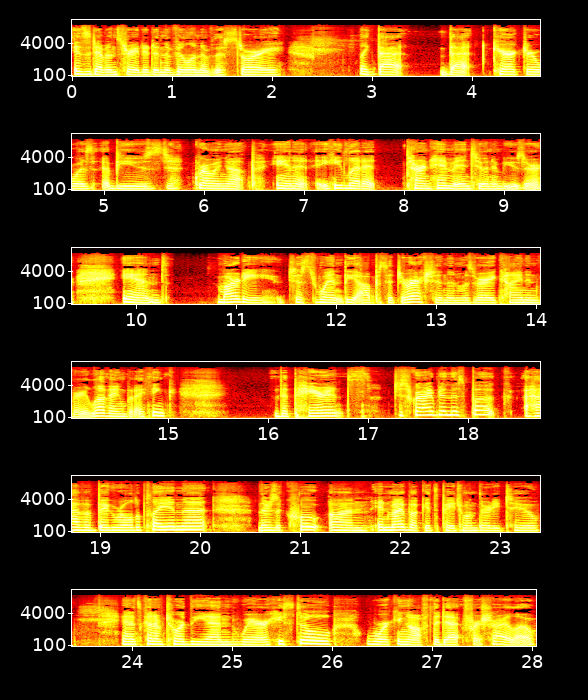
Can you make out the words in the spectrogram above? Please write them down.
is demonstrated in the villain of this story, like that that character was abused growing up and it he let it turn him into an abuser. And Marty just went the opposite direction and was very kind and very loving, but I think the parents described in this book have a big role to play in that. There's a quote on in my book it's page 132 and it's kind of toward the end where he's still working off the debt for Shiloh,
